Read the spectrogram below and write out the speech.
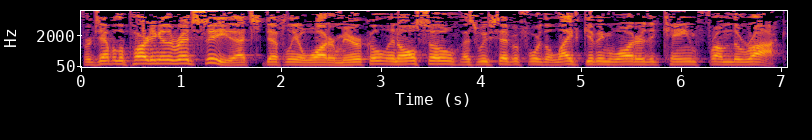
For example, the parting of the Red Sea, that's definitely a water miracle. And also, as we've said before, the life-giving water that came from the rock.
